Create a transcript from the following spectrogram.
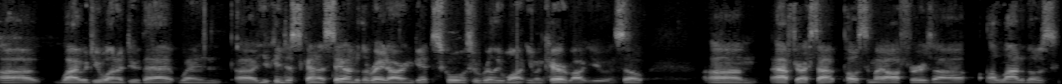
Uh, why would you want to do that when uh, you can just kind of stay under the radar and get schools who really want you and care about you? And so um, after I stopped posting my offers, uh, a lot of those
